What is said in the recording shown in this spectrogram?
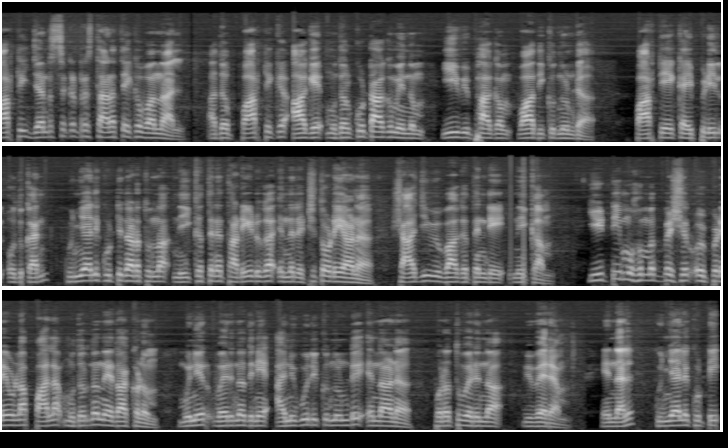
പാർട്ടി ജനറൽ സെക്രട്ടറി സ്ഥാനത്തേക്ക് വന്നാൽ അത് പാർട്ടിക്ക് ആകെ മുതൽക്കൂട്ടാകുമെന്നും ഈ വിഭാഗം വാദിക്കുന്നുണ്ട്. പാർട്ടിയെ കൈപ്പിടിയിൽ ഒതുക്കാൻ കുഞ്ഞാലിക്കുട്ടി നടത്തുന്ന നീക്കത്തിന് തടയിടുക എന്ന ലക്ഷ്യത്തോടെയാണ് ഷാജി വിഭാഗത്തിന്റെ നീക്കം. ഇ ടി മുഹമ്മദ് ബഷീർ ഉൾപ്പെടെയുള്ള പല മുതിർന്ന നേതാക്കളും മുനീർ വരുന്നതിനെ അനുകൂലിക്കുന്നുണ്ട് എന്നാണ് പുറത്തുവരുന്ന വിവരം. എന്നാൽ കുഞ്ഞാലിക്കുട്ടി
